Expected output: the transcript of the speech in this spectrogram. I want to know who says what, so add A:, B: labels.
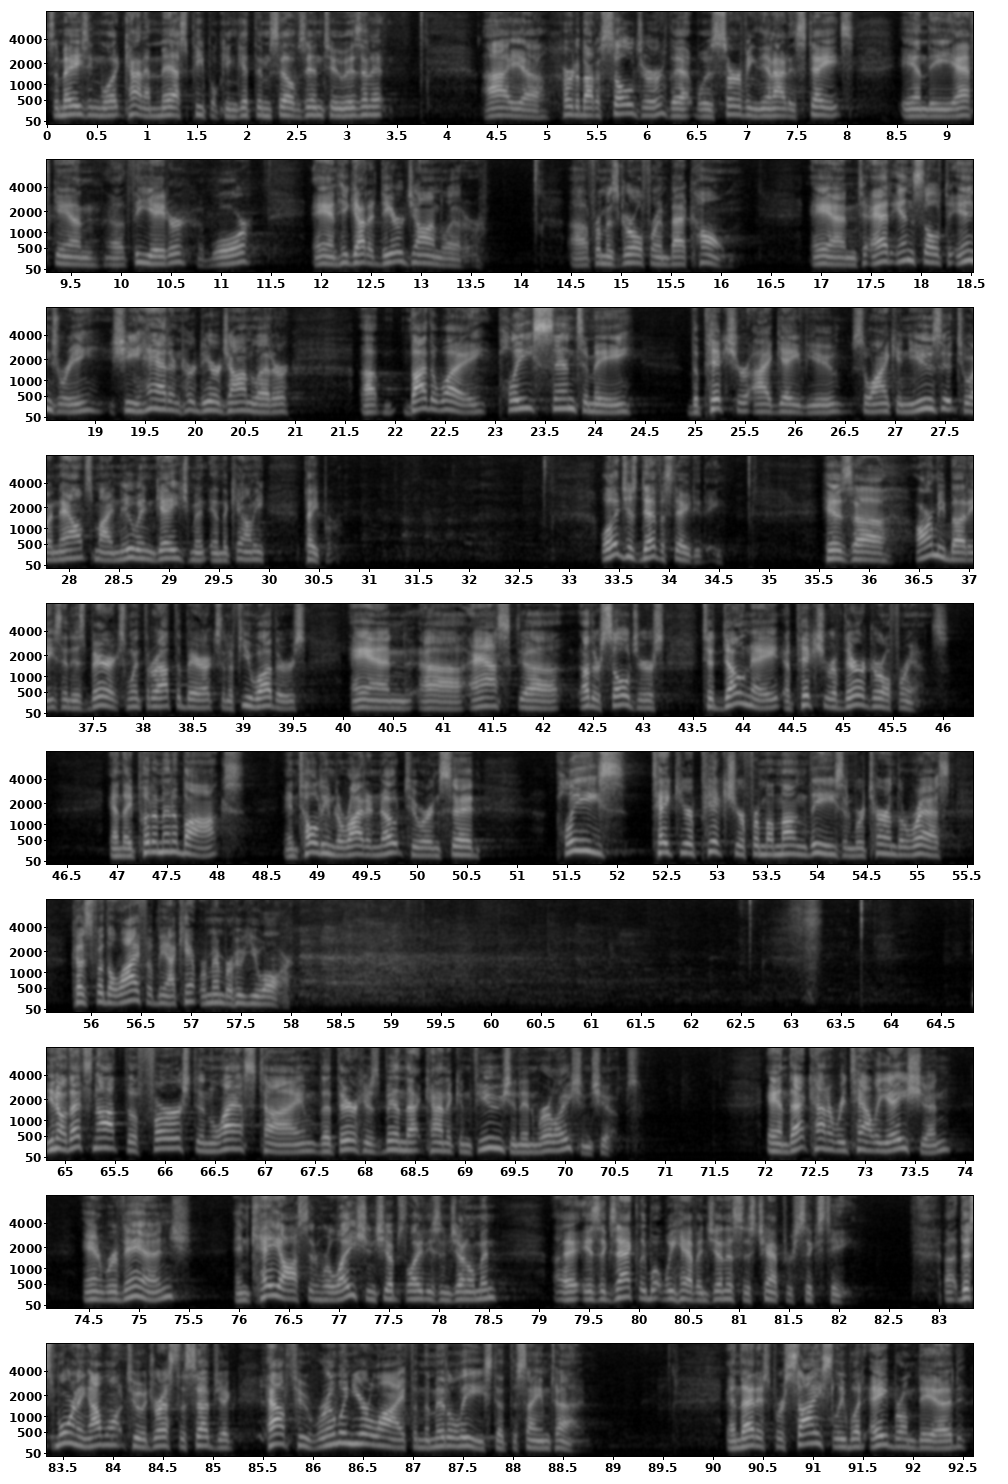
A: It's amazing what kind of mess people can get themselves into, isn't it? I uh, heard about a soldier that was serving the United States in the Afghan uh, theater of war, and he got a Dear John letter uh, from his girlfriend back home. And to add insult to injury, she had in her Dear John letter, uh, by the way, please send to me the picture I gave you so I can use it to announce my new engagement in the county paper. Well, it just devastated him. His uh, army buddies in his barracks went throughout the barracks and a few others and uh, asked uh, other soldiers to donate a picture of their girlfriends. And they put them in a box and told him to write a note to her and said, Please take your picture from among these and return the rest, because for the life of me, I can't remember who you are. You know, that's not the first and last time that there has been that kind of confusion in relationships. And that kind of retaliation and revenge and chaos in relationships, ladies and gentlemen, uh, is exactly what we have in Genesis chapter 16. Uh, this morning, I want to address the subject how to ruin your life in the Middle East at the same time. And that is precisely what Abram did,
